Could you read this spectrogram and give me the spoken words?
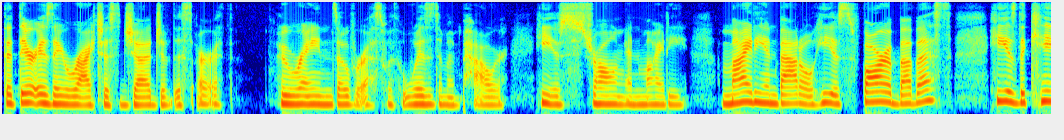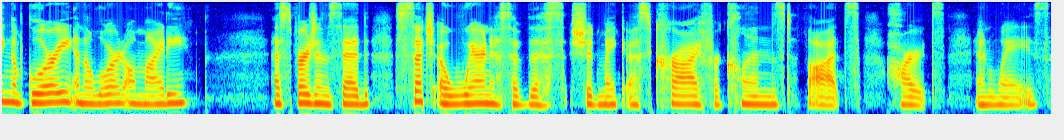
that there is a righteous judge of this earth who reigns over us with wisdom and power. He is strong and mighty, mighty in battle. He is far above us. He is the King of glory and the Lord Almighty. As Spurgeon said, such awareness of this should make us cry for cleansed thoughts, hearts, and ways.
